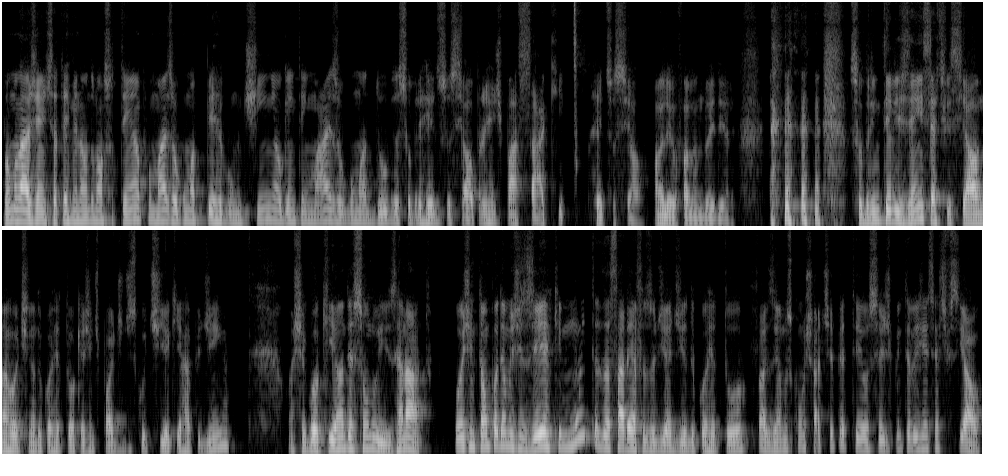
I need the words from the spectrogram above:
Vamos lá, gente, está terminando o nosso tempo. Mais alguma perguntinha? Alguém tem mais alguma dúvida sobre rede social para a gente passar aqui? Rede social, olha eu falando doideira. sobre inteligência artificial na rotina do corretor, que a gente pode discutir aqui rapidinho. Chegou aqui Anderson Luiz. Renato, Hoje, então, podemos dizer que muitas das tarefas do dia a dia do corretor fazemos com o chat GPT, ou seja, com inteligência artificial.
